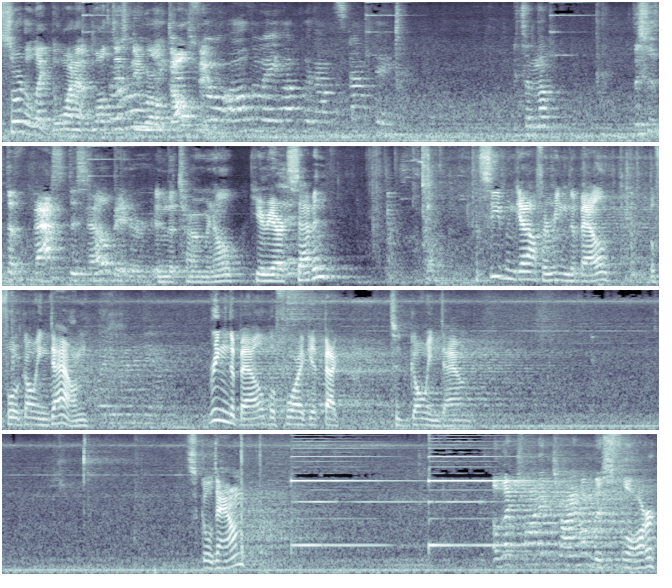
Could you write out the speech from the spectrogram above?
sort of like the one at Walt Disney World we got to Dolphin. Go all the way up without stopping. It's enough. This is the fastest elevator in the terminal. Here we are at seven. Let's see if we can get off and ring the bell before going down. What are you gonna do? Ring the bell before I get back to going down. Let's go down. Electronic chime on this floor.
